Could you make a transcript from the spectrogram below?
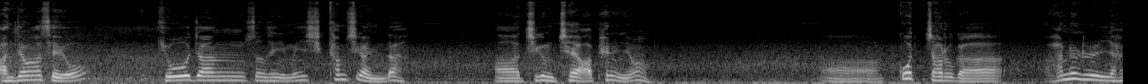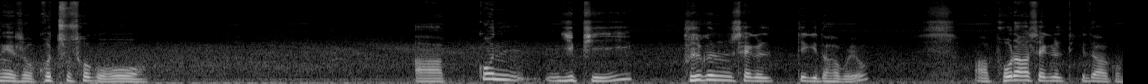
안녕하세요. 교장 선생님의 식탐 시간입니다. 아, 지금 제 앞에는요, 아, 꽃자루가 하늘을 향해서 고추 서고, 아, 꽃잎이 붉은색을 띠기도 하고요, 아, 보라색을 띠기도 하고,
